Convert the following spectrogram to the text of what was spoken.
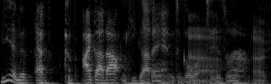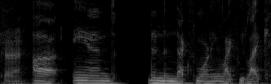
yeah, and that's because I got out and he got in to go up to Oh, his room. Okay. Uh, and then the next morning, like we like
